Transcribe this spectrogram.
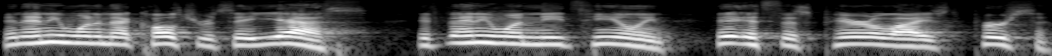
And anyone in that culture would say, yes, if anyone needs healing, it's this paralyzed person.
